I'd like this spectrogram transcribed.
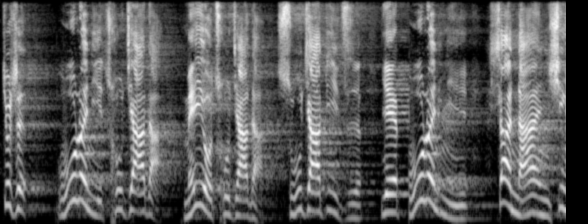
就是无论你出家的。没有出家的俗家弟子，也无论你善男信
